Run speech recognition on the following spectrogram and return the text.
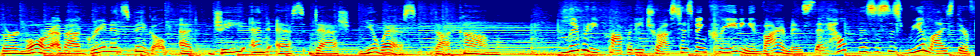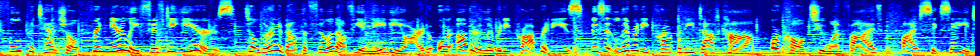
Learn more about Green and Spiegel at gns-us.com. Liberty Property Trust has been creating environments that help businesses realize their full potential for nearly 50 years. To learn about the Philadelphia Navy Yard or other Liberty properties, visit libertyproperty.com or call 215 568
